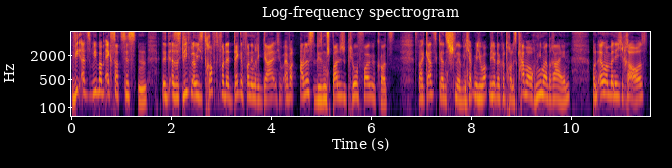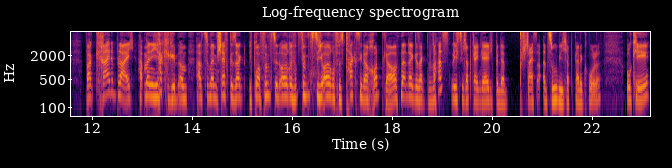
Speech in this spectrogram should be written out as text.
wie, als, wie beim Exorzisten. Also es lief, glaube ich, es tropfte von der Decke von den Regalen. Ich habe einfach alles in diesem spanischen Klo vollgekotzt. Es war ganz, ganz schlimm. Ich hatte mich überhaupt nicht unter Kontrolle. Es kam auch niemand rein. Und irgendwann bin ich raus, war kreidebleich, habe meine Jacke genommen, habe zu meinem Chef gesagt, ich brauche 15 Euro, 50 Euro fürs Taxi nach Rottgau. Und dann hat er gesagt, was? Und ich habe kein Geld, ich bin der scheiß Azubi, ich habe keine Kohle. Okay,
